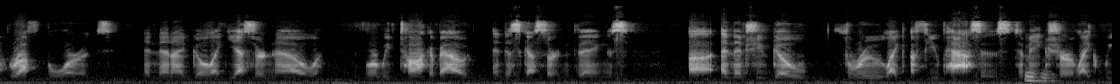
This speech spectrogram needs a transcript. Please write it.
up rough boards, and then I'd go like yes or no, or we'd talk about and discuss certain things, uh, and then she'd go through like a few passes to make mm-hmm. sure like we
